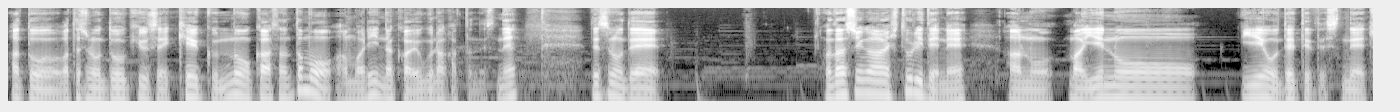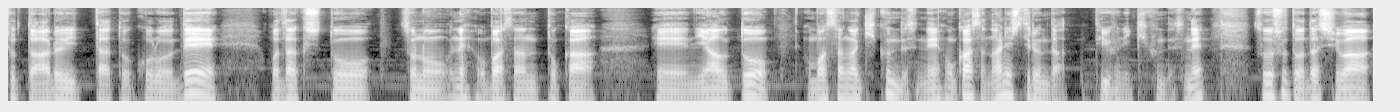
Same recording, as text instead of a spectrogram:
あと私の同級生 K 君のお母さんともあまり仲が良くなかったんですね。ですので、私が一人でね、あの、まあ、家の、家を出てですね、ちょっと歩いたところで、私とそのね、おばさんとか、えー、に会うと、おばさんが聞くんですね。お母さん何してるんだっていうふうに聞くんですね。そうすると私は、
